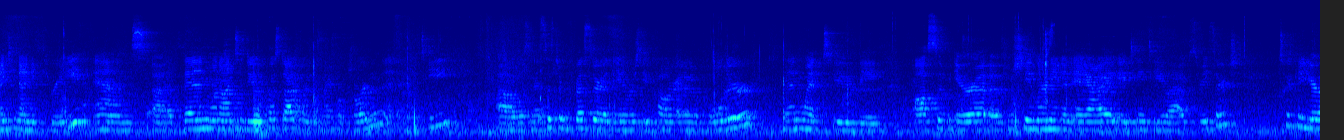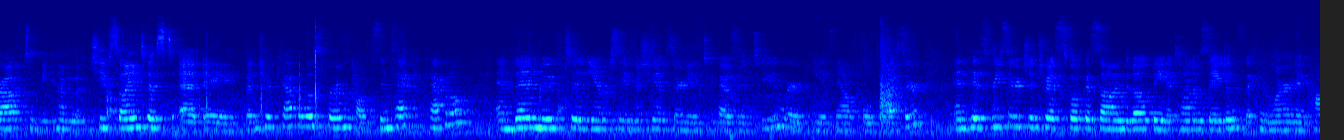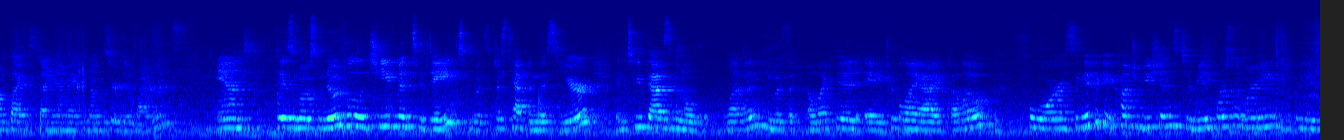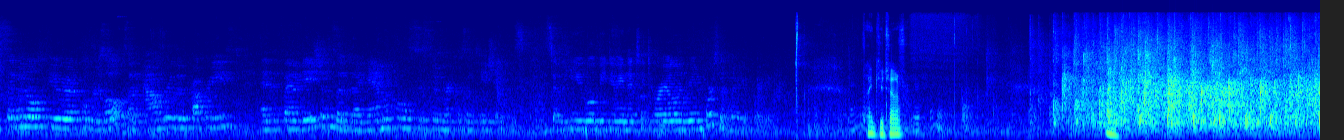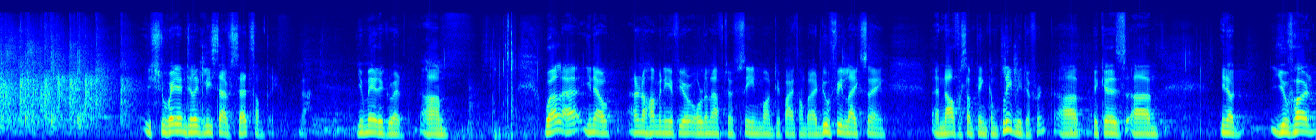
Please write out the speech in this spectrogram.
1993 and uh, then went on to do a postdoc with Michael Jordan at MIT. Uh, was an assistant professor at the University of Colorado Boulder. Then went to the awesome era of machine learning and AI at AT&T Labs Research. Took a year off to become chief scientist at a venture capitalist firm called Syntek Capital and then moved to the University of Michigan starting in 2002 where he is now a full professor and his research interests focus on developing autonomous agents that can learn in complex, dynamic, and uncertain environments. And his most notable achievement to date was just happened this year. In 2011, he was elected a IIII Fellow for significant contributions to reinforcement learning, including seminal theoretical results on algorithm properties and the foundations of dynamical system representations. He will be doing a tutorial in reinforcement learning for you. Thank you, Jennifer. You should wait until at least I've said something. No, you may regret it. Um, well, uh, you know, I don't know how many of you are old enough to have seen Monty Python, but I do feel like saying, and now for something completely different, uh, because, um, you know, you've heard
